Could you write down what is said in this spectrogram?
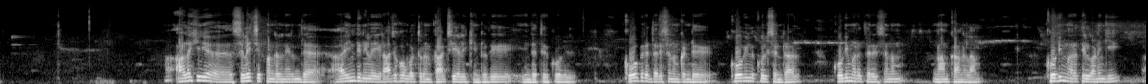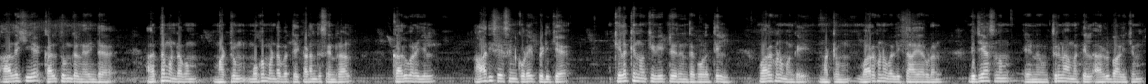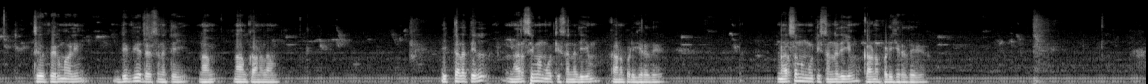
அழகிய சிலை சிற்பங்கள் நிறைந்த ஐந்து நிலை ராஜகோபுரத்துடன் காட்சியளிக்கின்றது இந்த திருக்கோவில். கோபுர தரிசனம் கண்டு கோவிலுக்குள் சென்றால் கொடிமர தரிசனம் நாம் காணலாம். கொடிமரத்தில் வணங்கி அழகிய கல் தூண்கள் நிறைந்த அர்த்த மண்டபம் மற்றும் முக மண்டபத்தை கடந்து சென்றால் கருவறையில் ஆதிசேஷன் குடை பிடிக்க கிழக்கு நோக்கி வீட்டில் இருந்த குளத்தில் வரகுணமங்கை மற்றும் வரகுணவல்லி தாயாருடன் விஜயாசனம் என்னும் திருநாமத்தில் அருள்பாலிக்கும் திரு பெருமாளின் திவ்ய தரிசனத்தை நாம் நாம் காணலாம். இத்தலத்தில் நரசிம்மமூர்த்தி சன்னதியும் காணப்படுகிறது. நரசிம்மமூர்த்தி சன்னதியும் காணப்படுகிறது.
